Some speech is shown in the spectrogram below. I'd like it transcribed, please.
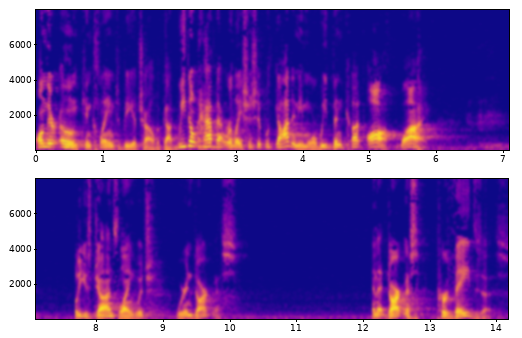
on their own can claim to be a child of God. We don't have that relationship with God anymore. We've been cut off. Why? Well, to use John's language, we're in darkness. And that darkness pervades us.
